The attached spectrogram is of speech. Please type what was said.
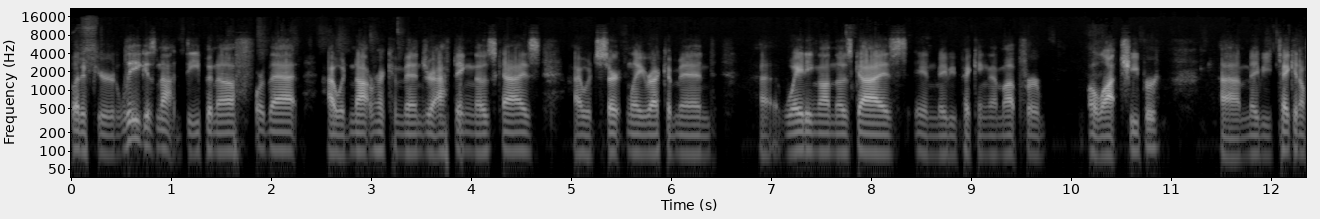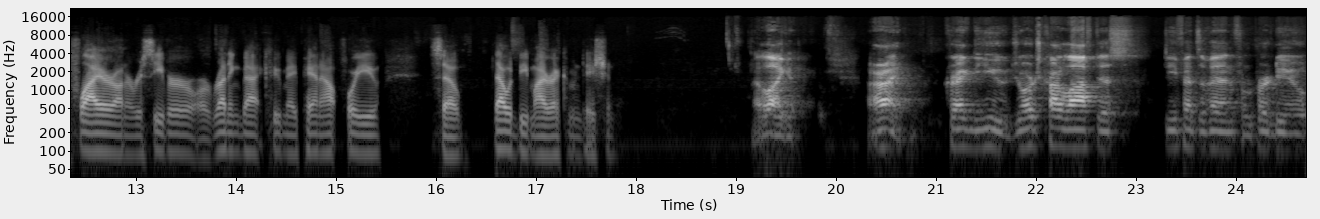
But if your league is not deep enough for that, I would not recommend drafting those guys. I would certainly recommend uh, waiting on those guys and maybe picking them up for a lot cheaper. Uh, maybe taking a flyer on a receiver or running back who may pan out for you. So that would be my recommendation. I like it. All right, Craig, to you, George Karlaftis, defensive end from Purdue.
